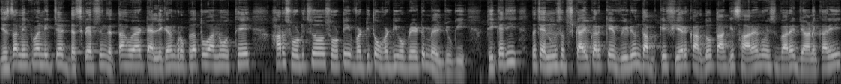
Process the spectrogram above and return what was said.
ਜਿਸ ਦਾ ਲਿੰਕ ਮੈਂ ਨੀਚੇ ਡਿਸਕ੍ਰਿਪਸ਼ਨ ਦਿੱਤਾ ਹੋਇਆ ਹੈ। ਟੈਲੀਗ੍ਰਾਮ ਗਰੁੱਪ ਦਾ ਤੁਹਾਨੂੰ ਉੱਥੇ ਹਰ ਛੋਟੀ ਤੋਂ ਛੋਟੀ, ਵੱਡੀ ਤੋਂ ਵੱਡੀ ਅਪਡੇਟ ਮਿਲ ਜੂਗੀ। ਠੀਕ ਹੈ ਜੀ? ਤਾਂ ਚੈਨਲ ਨੂੰ ਸਬਸਕ੍ਰਾਈਬ ਕਰਕੇ ਵੀਡੀਓ ਨੂੰ ਦੱਬ ਕੇ ਸ਼ੇਅਰ ਕਰ ਦਿਓ ਤਾਂ ਕਿ ਸਾਰਿਆਂ ਨੂੰ ਇਸ ਬਾਰੇ ਜਾਣਕਾਰੀ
